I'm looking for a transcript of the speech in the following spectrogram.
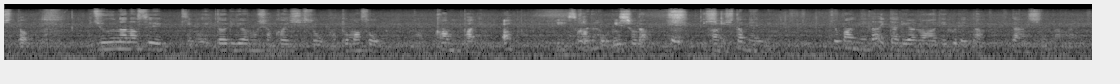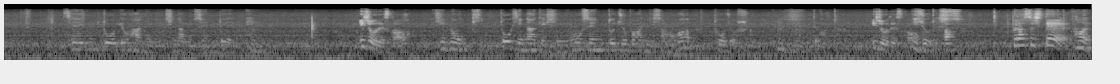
した。17世紀のイタリアの社会思想家トマソ・カンパニ。あそれだ。一緒だ。を意識した命名、ジョバンニがイタリアのありふれた男子の名前セイント・ヨハネにちなむ洗礼以上ですか、ヒノキとヒナゲシにもセント・ジョバンニ様が登場するって書いてあ以上ですかる以上ですあプラスしてはい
